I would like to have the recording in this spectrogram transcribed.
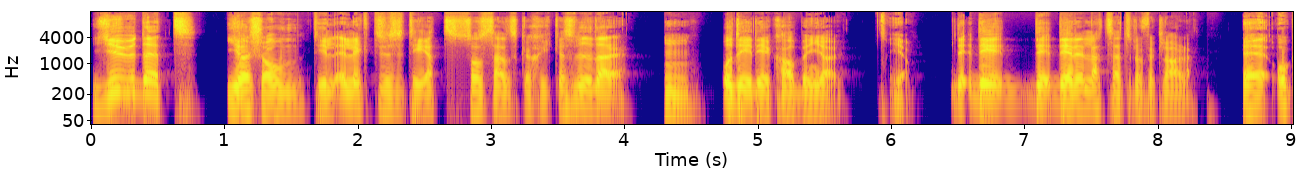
ljudet görs om till elektricitet som sen ska skickas vidare. Mm. Och det är det kabeln gör. Ja. Det, det, det, det är det lätt sättet att förklara det. Eh, och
